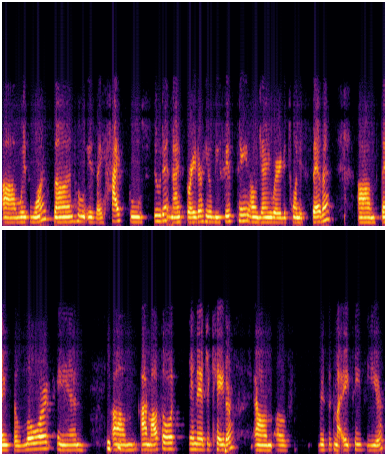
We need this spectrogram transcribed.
um, with one son who is a high school student, ninth grader. He'll be 15 on January the 27th. Um, thank the Lord. And um, I'm also an educator um, of this is my 18th year.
